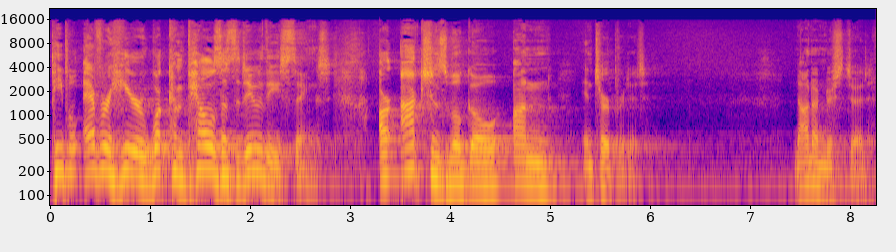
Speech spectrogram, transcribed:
people ever hear what compels us to do these things, our actions will go uninterpreted, not understood.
